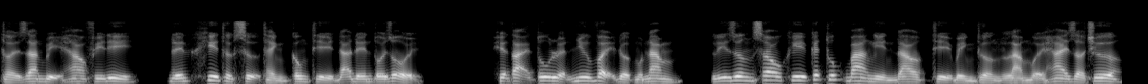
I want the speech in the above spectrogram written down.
thời gian bị hao phí đi, đến khi thực sự thành công thì đã đến tối rồi. Hiện tại tu luyện như vậy được một năm, Lý Dương sau khi kết thúc 3.000 đao thì bình thường là mười hai giờ trưa.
